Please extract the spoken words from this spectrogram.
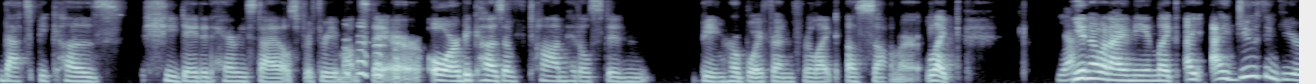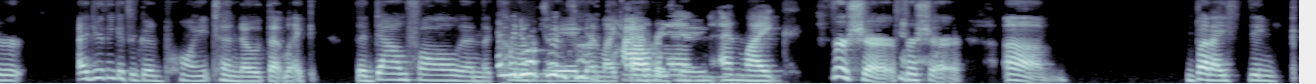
that's because she dated Harry Styles for three months there, or because of Tom Hiddleston being her boyfriend for like a summer. Like, Yeah. you know what I mean? Like, I I do think you're, I do think it's a good point to note that like the downfall and the and we do have to include and like Calvin everything and like for sure, you for sure. Um, but I think her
